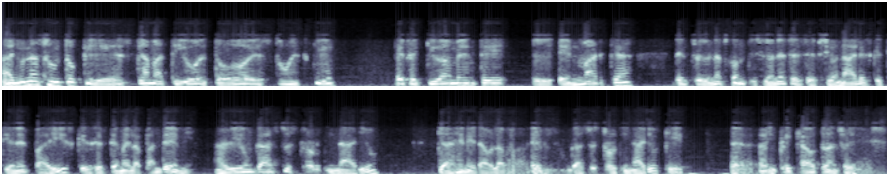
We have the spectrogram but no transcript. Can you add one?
Hay un asunto que es llamativo de todo esto, es que efectivamente eh, enmarca dentro de unas condiciones excepcionales que tiene el país, que es el tema de la pandemia. Ha habido un gasto extraordinario que ha generado la pandemia, un gasto extraordinario que ha implicado transferencias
